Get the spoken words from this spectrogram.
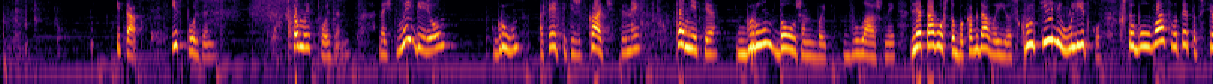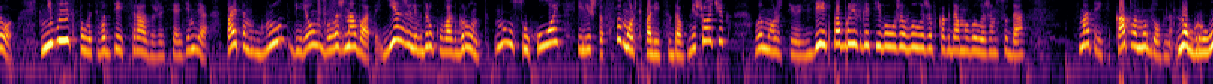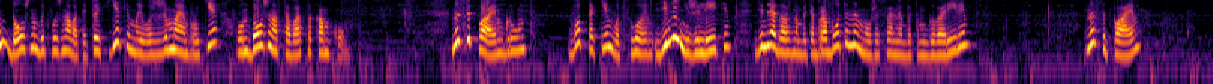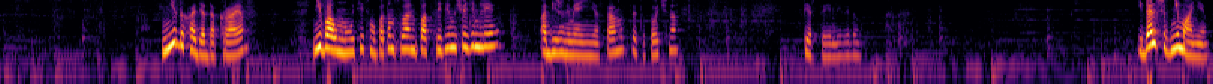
Итак, используем. Что мы используем? Значит, мы берем грунт, опять-таки же качественный. Помните, грунт должен быть влажный. Для того, чтобы когда вы ее скрутили, улитку, чтобы у вас вот это все не выспалось вот здесь сразу же вся земля. Поэтому грунт берем влажноватый. Ежели вдруг у вас грунт ну, сухой или что, вы можете полить сюда в мешочек, вы можете здесь побрызгать его уже выложив, когда мы выложим сюда. Смотрите, как вам удобно, но грунт должен быть влажноватый. То есть, если мы его сжимаем в руке, он должен оставаться комком. Насыпаем грунт вот таким вот слоем. Земли не жалейте, земля должна быть обработана, мы уже с вами об этом говорили. Насыпаем, не доходя до края. Не волнуйтесь, мы потом с вами подсыпем еще земле. Обиженными они не останутся, это точно. Перцы я имею в виду. И дальше, внимание.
